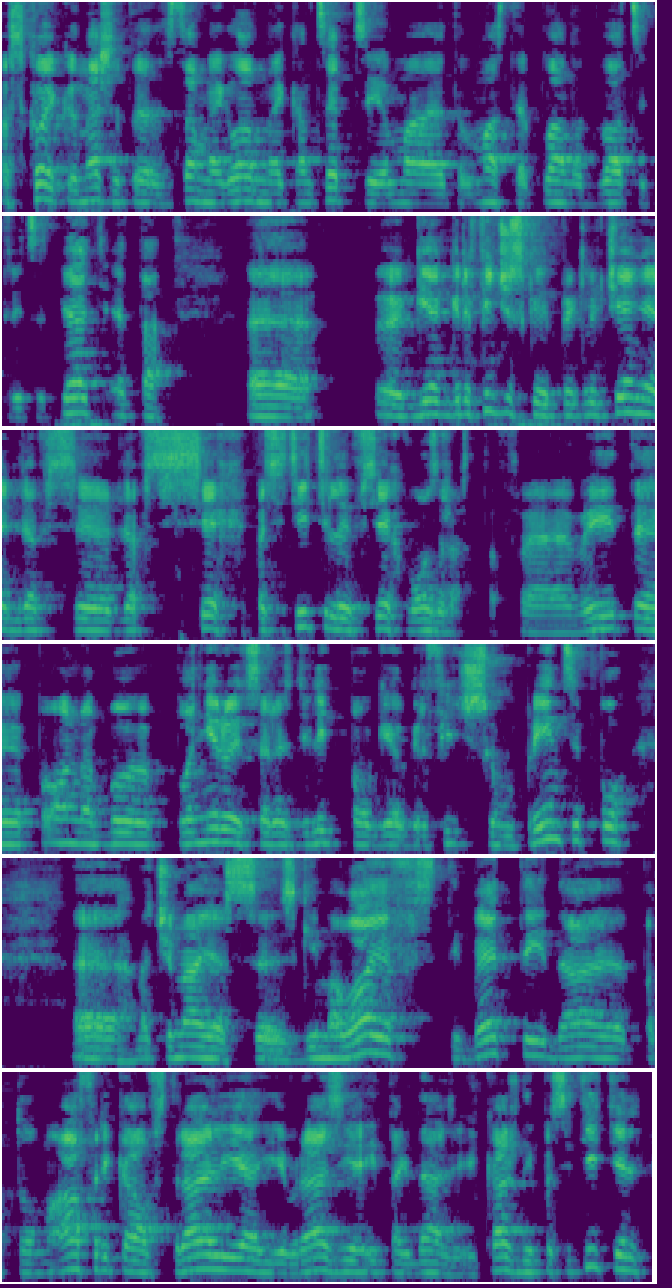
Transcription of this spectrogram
поскольку наша это самая главная концепция этого мастер-плана 2035 это географическое приключение для, все, для всех посетителей всех возрастов. Он планируется разделить по географическому принципу. Э, начиная с, с Гималаев, с Тибета, да, потом Африка, Австралия, Евразия и так далее. И каждый посетитель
